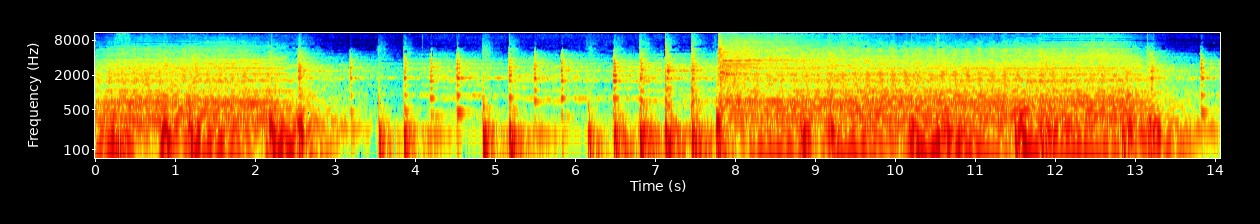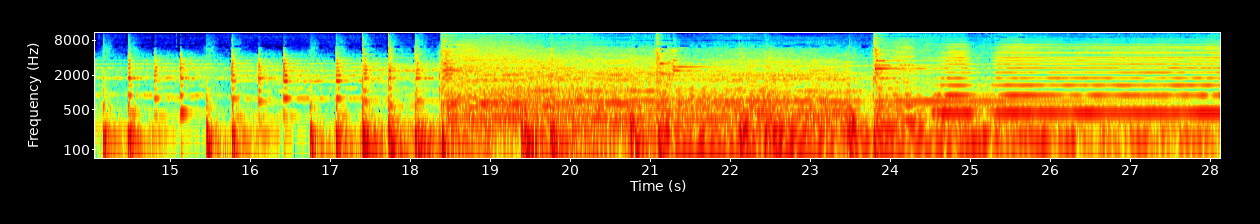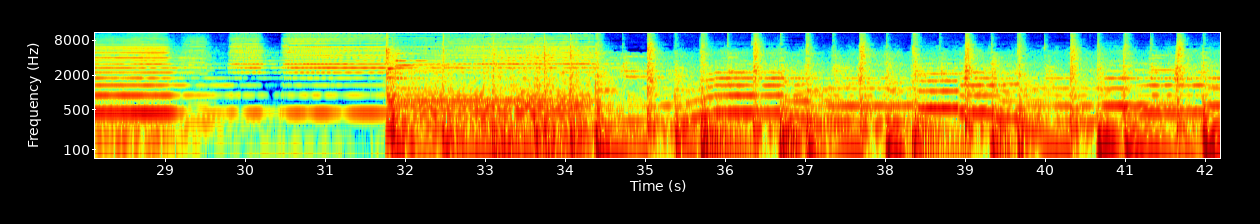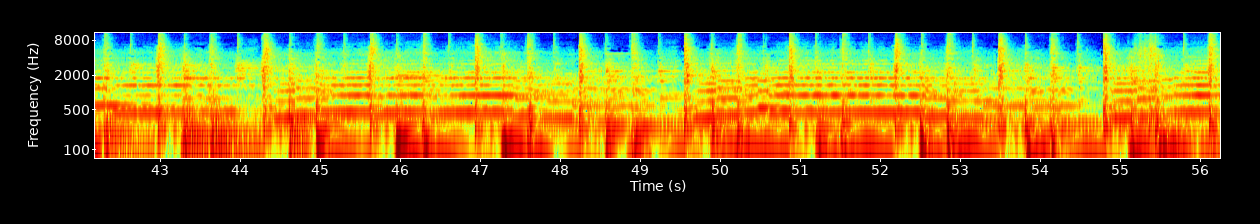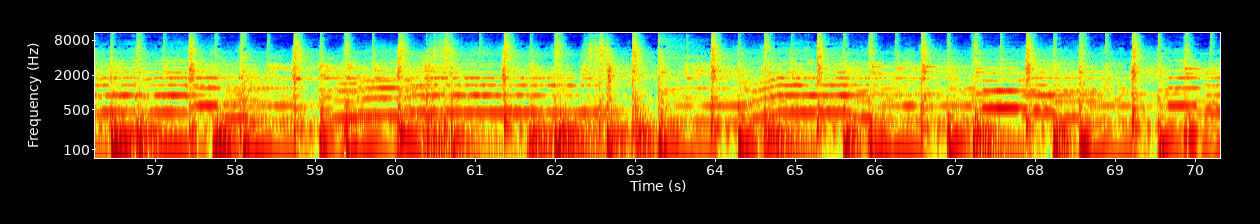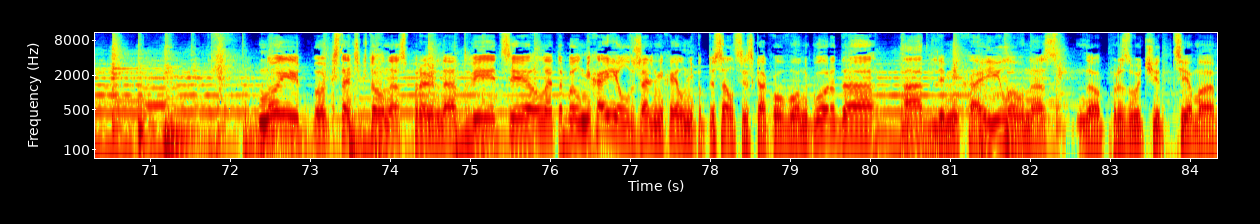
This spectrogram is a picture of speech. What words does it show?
И, кстати, кто у нас правильно ответил? Это был Михаил. Жаль, Михаил не подписался, из какого он города. А для Михаила у нас э, прозвучит тема...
